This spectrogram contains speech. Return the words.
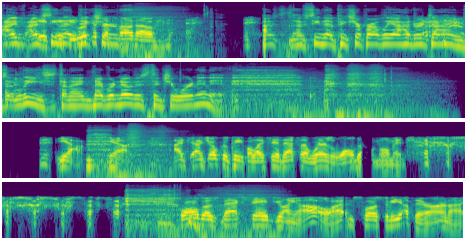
I've, I've if, seen if that picture. photo. I've, I've seen that picture probably a hundred times at least, and I never noticed that you weren't in it. Yeah, yeah. I, I joke with people. I say that's a "Where's Waldo" moment. Waldo's backstage going, "Oh, I'm supposed to be up there, aren't I?"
